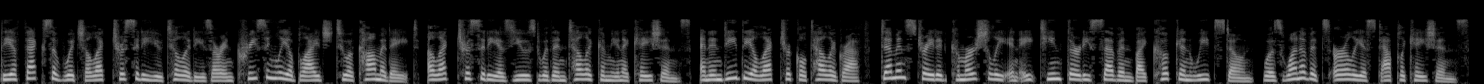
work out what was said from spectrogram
the effects of which electricity utilities are increasingly obliged to accommodate. Electricity is used within telecommunications, and indeed the electrical telegraph, demonstrated commercially in 1837 by Cooke and Wheatstone, was one of its earliest applications.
